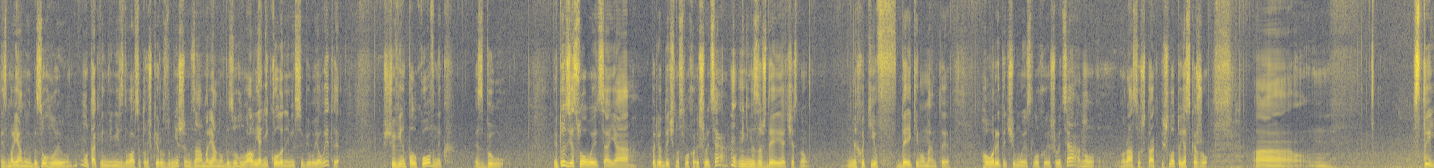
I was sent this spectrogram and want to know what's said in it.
І з Мар'яною Безуглою. Ну так він мені здавався трошки розумнішим за Мар'яну Безуглу, але я ніколи не міг собі уявити, що він полковник СБУ. І тут з'ясовується, я періодично слухаю швеця. Ну, мені не завжди, я чесно не хотів деякі моменти говорити, чому я слухаю швеця. Ну, раз уж так пішло, то я скажу. А, стиль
